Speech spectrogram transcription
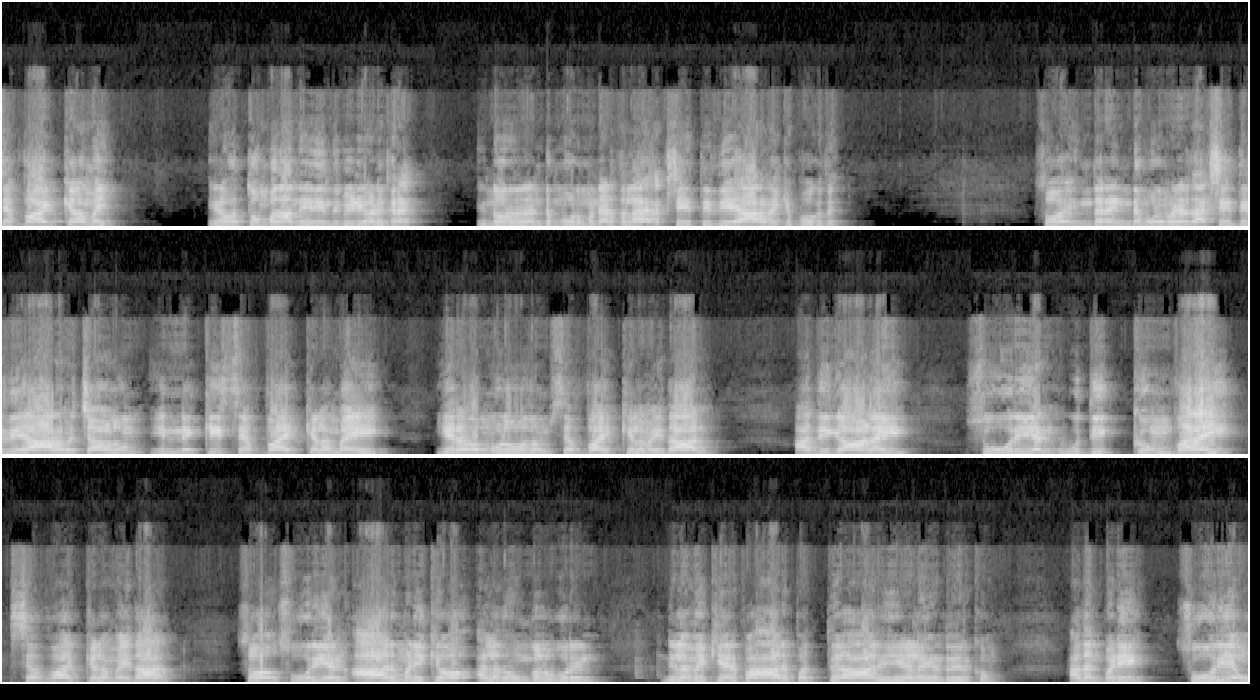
செவ்வாய்க்கிழமை இருபத்தி ஒன்பதாம் தேதி இந்த வீடியோ எடுக்கிறேன். இன்னொரு ரெண்டு மூணு மணி நேரத்தில் அக்ஷய திருதியை ஆரம்பிக்க போகுது. சோ இந்த ரெண்டு மூணு மணி நேரத்துல அக்ஷய திருதியை ஆரம்பிச்சாலும் இன்னைக்கு செவ்வாய்க்கிழமை இரவு முழுவதும் செவ்வாய்க்கிழமை தான் அதிகாலை சூரியன் உதிக்கும் வரை செவ்வாய்க்கிழமை தான் சோ சூரியன் ஆறு மணிக்கோ அல்லது உங்கள் ஊரின் நிலைமைக்கு ஏற்ப ஆறு பத்து ஆறு ஏழு என்று இருக்கும். அதன்படி சூரியன்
